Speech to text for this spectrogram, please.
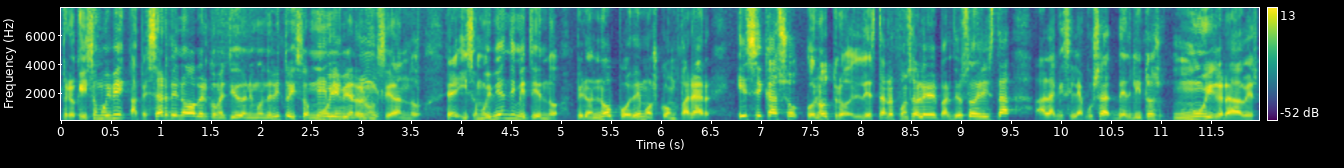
pero que hizo muy bien, a pesar de no haber cometido ningún delito, hizo muy bien renunciando, ¿eh? hizo muy bien dimitiendo, pero no podemos comparar ese caso con otro, el de esta responsable del Partido Socialista, a la que se le acusa de delitos muy graves.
